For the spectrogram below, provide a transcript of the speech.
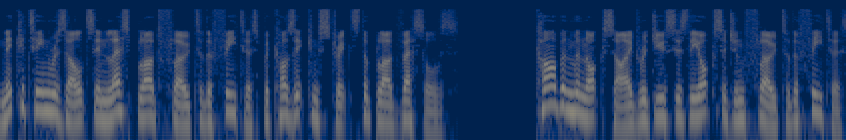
Nicotine results in less blood flow to the fetus because it constricts the blood vessels. Carbon monoxide reduces the oxygen flow to the fetus.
